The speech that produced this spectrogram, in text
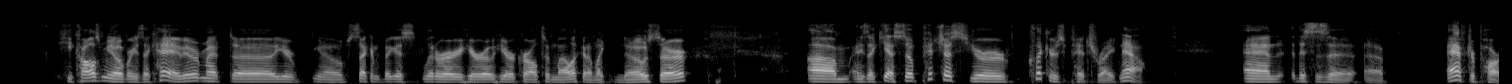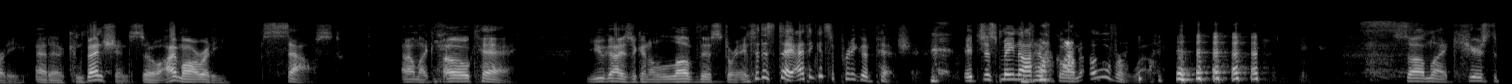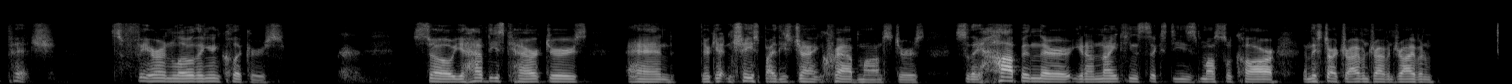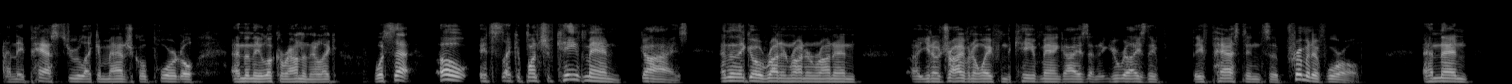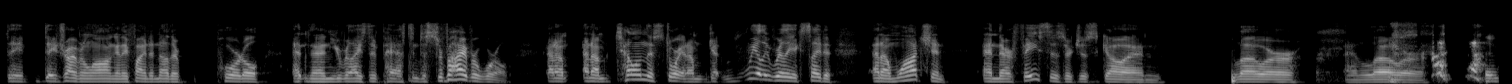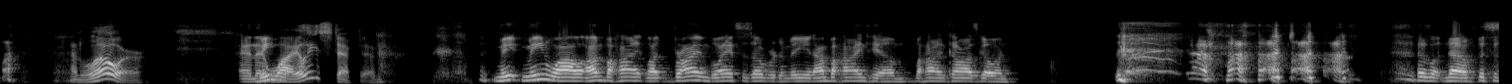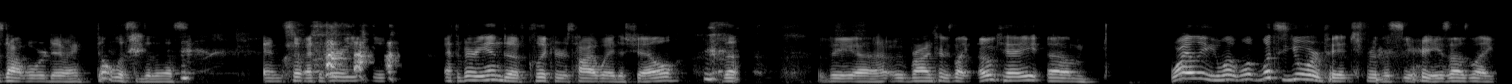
he calls me over. He's like, "Hey, have you ever met uh, your, you know, second biggest literary hero here, Carlton Mellick?" And I'm like, "No, sir." Um, and he's like, "Yeah, so pitch us your clickers pitch right now." And this is a, a after party at a convention, so I'm already soused, and I'm like, "Okay, you guys are gonna love this story." And to this day, I think it's a pretty good pitch. It just may not have gone over well. So I'm like, here's the pitch. It's fear and loathing and clickers. So you have these characters and they're getting chased by these giant crab monsters. So they hop in their, you know, 1960s muscle car and they start driving, driving, driving. And they pass through like a magical portal. And then they look around and they're like, what's that? Oh, it's like a bunch of caveman guys. And then they go running, running, running, uh, you know, driving away from the caveman guys. And you realize they've they've passed into primitive world and then they they driving along and they find another portal and then you realize they've passed into survivor world and i'm and i'm telling this story and i'm getting really really excited and i'm watching and their faces are just going lower and lower and lower and then Meanwhile- wiley stepped in Me- meanwhile, I'm behind. Like Brian glances over to me, and I'm behind him, behind Koz, going. I was like, no, this is not what we're doing. Don't listen to this. And so at the very at the very end of Clicker's Highway to Shell, the the uh, Brian was like, okay, um, Wiley, what, what what's your pitch for the series? I was like,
